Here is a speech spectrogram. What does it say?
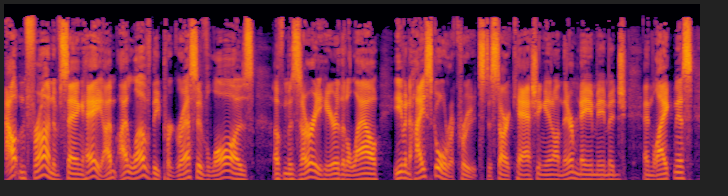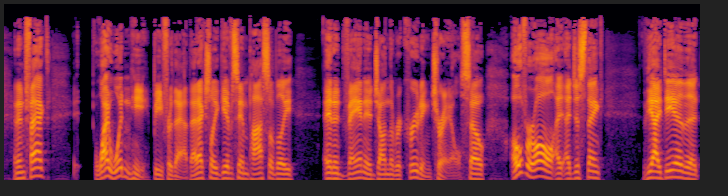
out in front of saying, hey, I'm, I love the progressive laws of Missouri here that allow even high school recruits to start cashing in on their name, image, and likeness. And in fact, why wouldn't he be for that? That actually gives him possibly an advantage on the recruiting trail. So overall, I, I just think the idea that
